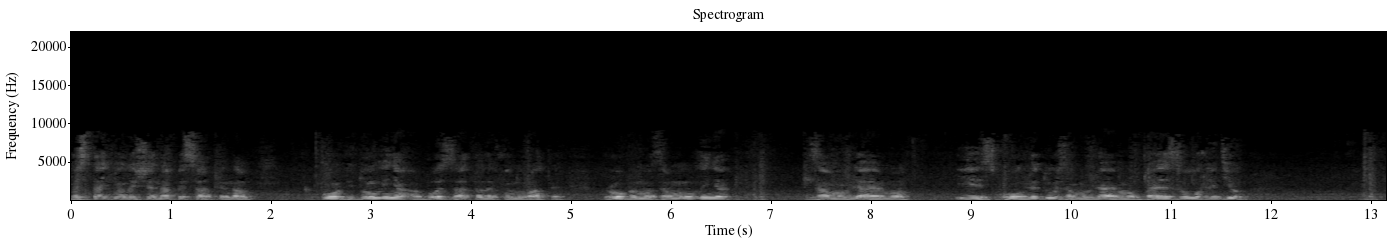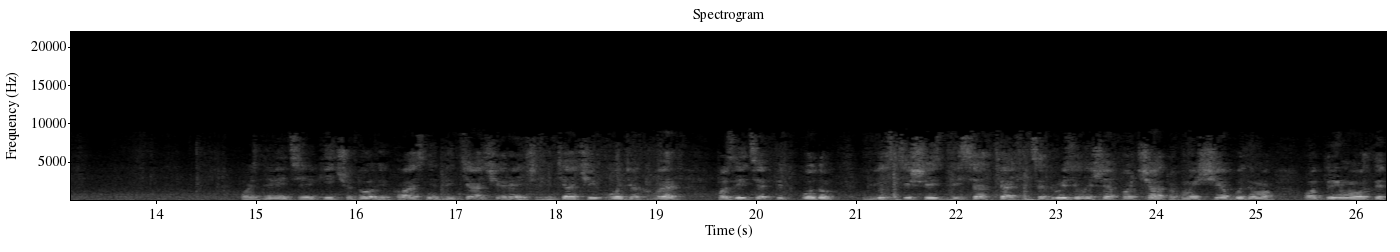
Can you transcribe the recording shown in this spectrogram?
Достатньо лише написати нам повідомлення або зателефонувати. Робимо замовлення, замовляємо із огляду, замовляємо без оглядів. Ось дивіться, які чудові, класні дитячі речі. Дитячий одяг вверх, позиція під кодом 265. І це, друзі, лише початок. Ми ще будемо отримувати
